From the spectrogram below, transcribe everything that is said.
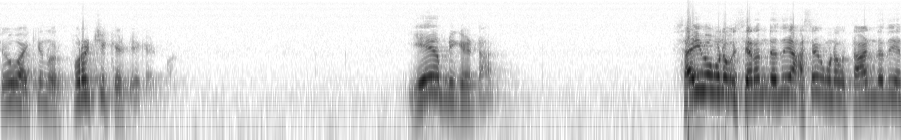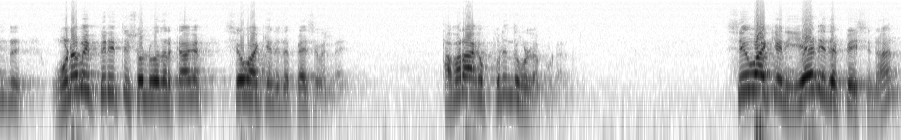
சிவவாக்கியன் ஒரு புரட்சி கேள்வியை கேட்பான். ஏன் அப்படி கேட்டால் சைவ உணவு சிறந்தது அசைவ உணவு தாழ்ந்தது என்று உணவை பிரித்து சொல்வதற்காக சிவவாக்கியன் இதை பேசவில்லை. தவறாக புரிந்து கொள்ளக்கூடாது. சிவவாக்கியன் ஏன் இதை பேசினான்?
